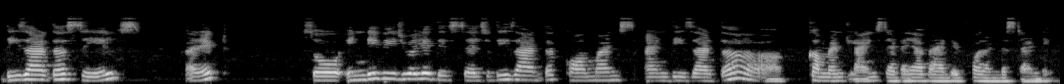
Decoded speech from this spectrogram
these are the cells correct. So individually these cells, so these are the comments and these are the uh, comment lines that I have added for understanding.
